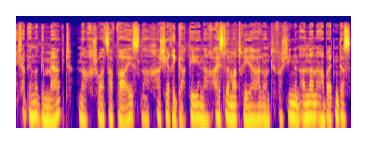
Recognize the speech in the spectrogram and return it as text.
Ich habe irgendwann gemerkt, nach Schwarz auf Weiß, nach Hashirigaki, nach Eisler-Material und verschiedenen anderen Arbeiten, dass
